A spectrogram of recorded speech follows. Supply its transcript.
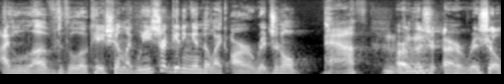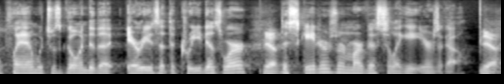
I loved the location. Like when you start getting into like our original path, our, mm-hmm. origi- our original plan, which was going to the areas that the Credas were, Yep. the skaters were in Mar Vista like eight years ago Yeah.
